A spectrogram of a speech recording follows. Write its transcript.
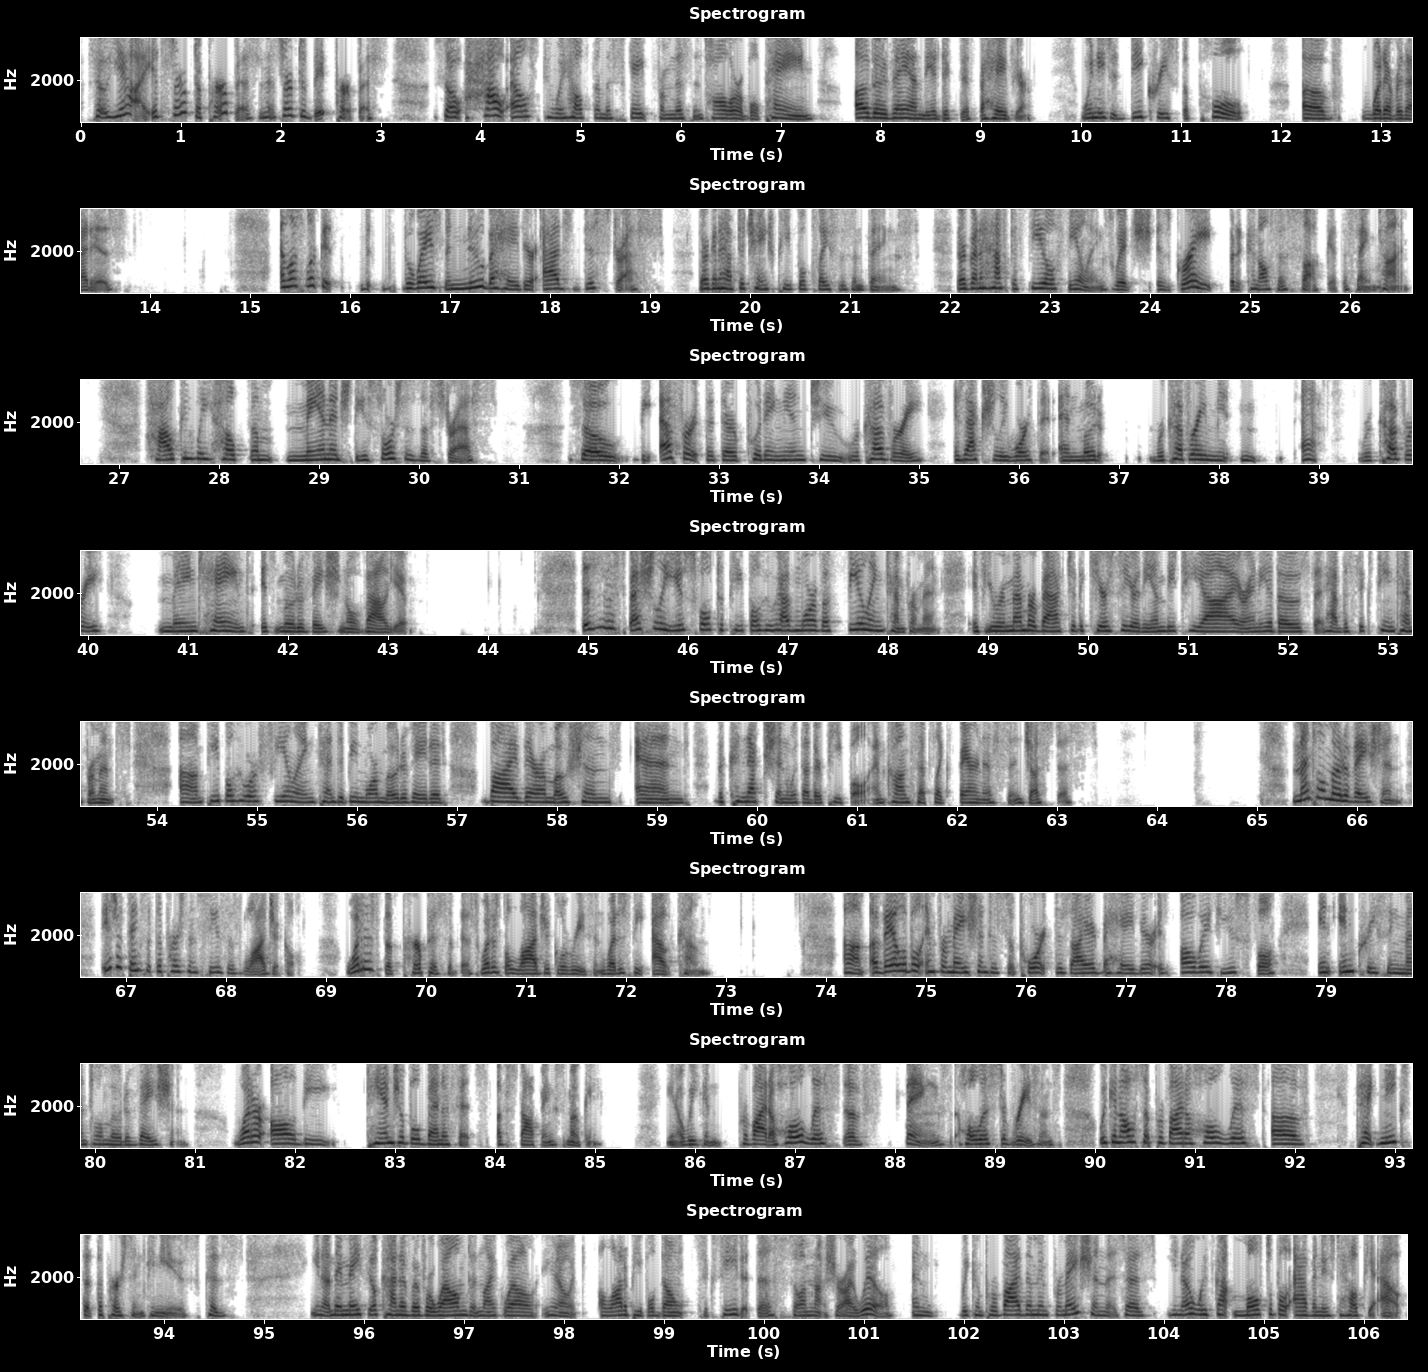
So yeah it served a purpose and it served a big purpose. So how else can we help them escape from this intolerable pain other than the addictive behavior we need to decrease the pull of whatever that is. And let's look at the ways the new behavior adds distress. They're going to have to change people places and things. They're going to have to feel feelings which is great but it can also suck at the same time. How can we help them manage these sources of stress? So the effort that they're putting into recovery is actually worth it and recovery ah, recovery maintains its motivational value. This is especially useful to people who have more of a feeling temperament. If you remember back to the Keirsey or the mbti or any of those that have the 16 temperaments um, people who are feeling tend to be more motivated by their emotions and the connection with other people and concepts like fairness and justice. Mental motivation. These are things that the person sees as logical what is the purpose of this? What is the logical reason? What is the outcome? Um, available information to support desired behavior is always useful in increasing mental motivation. What are all the tangible benefits of stopping smoking? You know we can provide a whole list of things a whole list of reasons. We can also provide a whole list of techniques that the person can use because you know they may feel kind of overwhelmed and like well you know a lot of people don't succeed at this so i'm not sure i will. And we can provide them information that says you know we've got multiple avenues to help you out.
